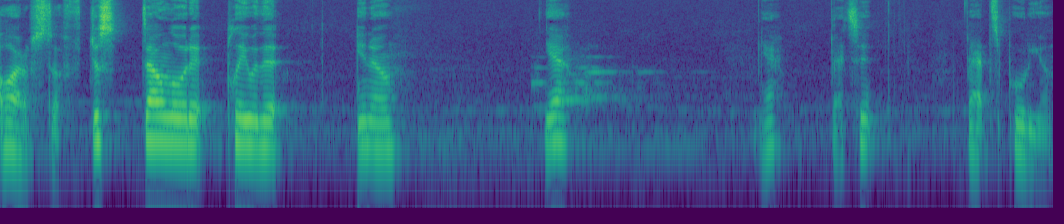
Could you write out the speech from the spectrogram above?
a lot of stuff. Just download it, play with it, you know, yeah, yeah, that's it. That's podium.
